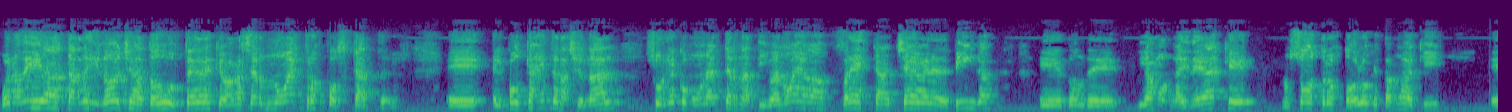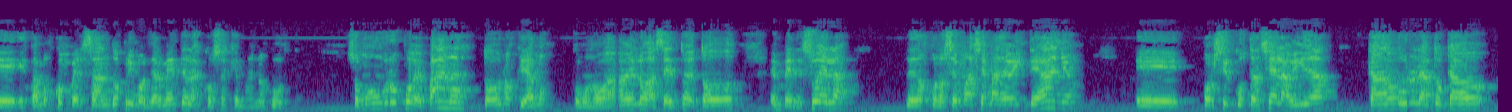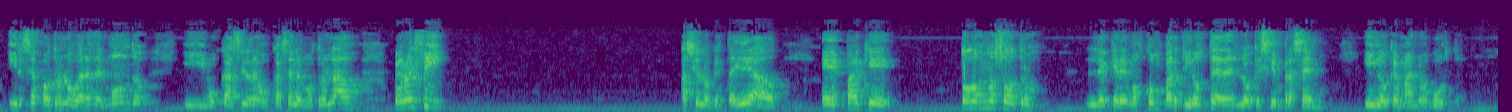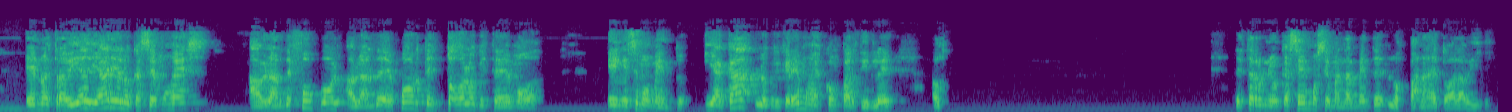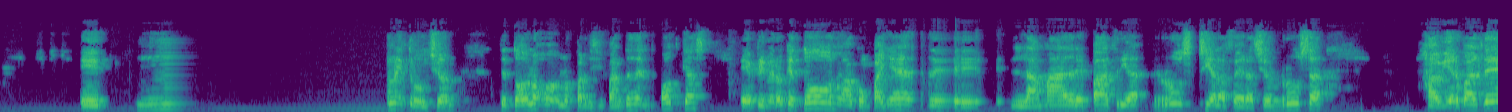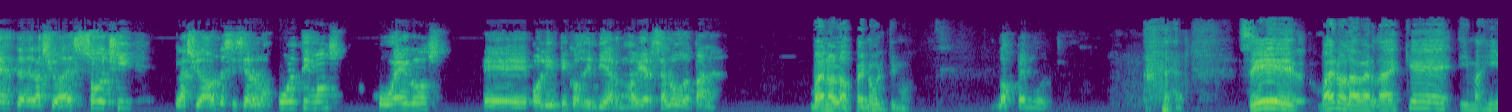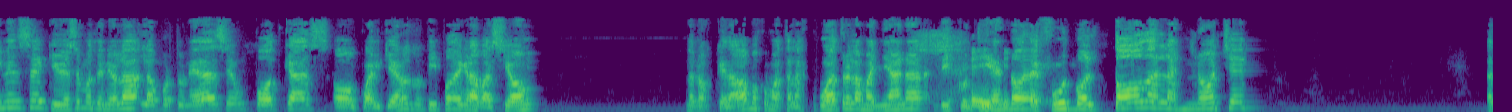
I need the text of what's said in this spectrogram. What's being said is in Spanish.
Buenos días, tardes y noches a todos ustedes que van a ser nuestros podcasters. Eh, el podcast internacional surge como una alternativa nueva, fresca, chévere, de pinga, eh, donde, digamos, la idea es que nosotros, todos los que estamos aquí, eh, estamos conversando primordialmente las cosas que más nos gustan. Somos un grupo de panas, todos nos criamos, como nos van a ver los acentos de todos, en Venezuela, nos conocemos hace más de 20 años, por circunstancias de la vida cada uno le ha tocado irse para otros lugares del mundo y buscarse y rebuscarse en otros lados, pero al fin, lo que está ideado es para que todos nosotros le queremos compartir a ustedes lo que siempre hacemos y lo que más nos gusta. En nuestra vida diaria lo que hacemos es hablar de fútbol, hablar de deportes, todo lo que esté de moda en ese momento. Y acá lo que queremos es compartirle a ustedes de esta reunión que hacemos semanalmente los panas de toda la vida. Eh, mm, la introducción de todos los, participantes del podcast. Eh, primero que todo, nos acompaña de la madre patria Rusia, la Federación Rusa, Javier Valdés, desde la ciudad de Sochi, la ciudad donde se hicieron los últimos Juegos eh, Olímpicos de Invierno. Javier, saludos, pana. Bueno, los penúltimos. Los penúltimos. Sí, bueno, la verdad es que imagínense que hubiésemos tenido la, la, oportunidad de hacer un podcast o cualquier otro tipo de grabación nos quedábamos como hasta las 4 de la mañana discutiendo de fútbol todas las noches.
